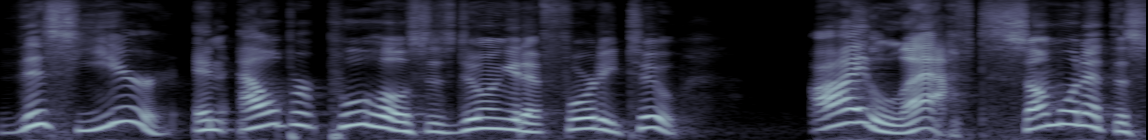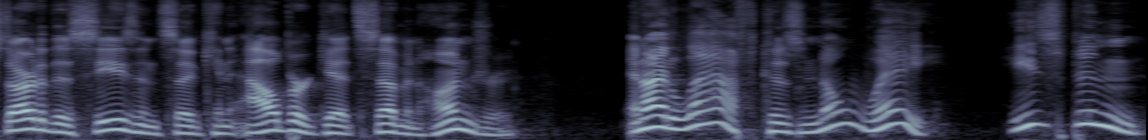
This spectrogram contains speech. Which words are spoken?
This year. And Albert Pujols is doing it at 42. I laughed. Someone at the start of the season said, Can Albert get 700? And I laughed because no way. He's been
